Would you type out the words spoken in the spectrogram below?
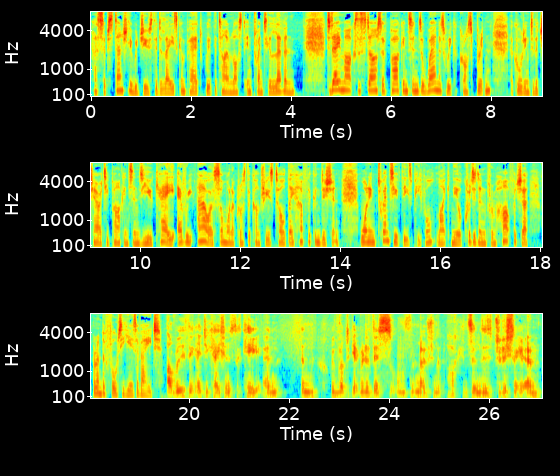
has substantially reduced the delays compared with the time lost in 2011. Today marks the start of Parkinson's Awareness Week across Britain. According to the charity Parkinson's UK, every hour someone across the country is told they have the condition. One in 20 of these people, like Neil Crittenden from Hertfordshire, are under 40 years of age. I really think education is the key, and and we've got to get rid of this notion that Parkinson's is traditionally an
